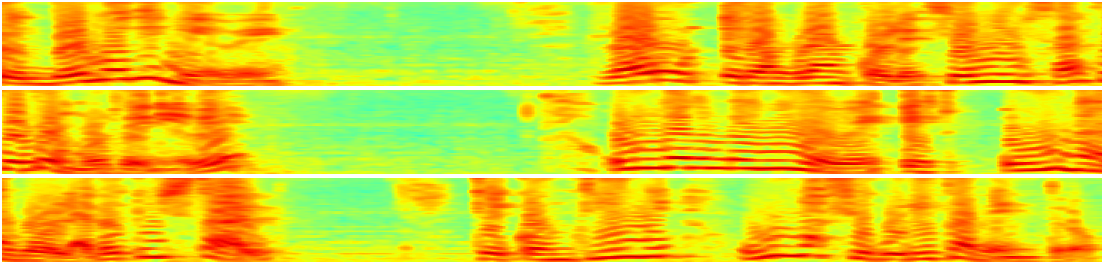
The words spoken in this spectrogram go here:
El domo de nieve. Raúl era un gran coleccionista de domos de nieve. Un domo de nieve es una bola de cristal que contiene una figurita dentro.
